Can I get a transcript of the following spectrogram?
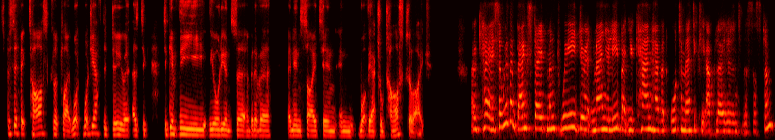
specific tasks look like? What what do you have to do as to to give the the audience a, a bit of a an insight in in what the actual tasks are like? Okay, so with a bank statement, we do it manually, but you can have it automatically uploaded into the system.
